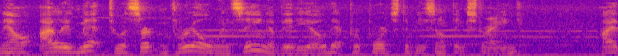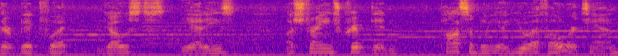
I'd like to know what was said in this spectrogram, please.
Now, I'll admit to a certain thrill when seeing a video that purports to be something strange either Bigfoot, ghosts, Yetis, a strange cryptid, possibly a UFO or 10,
